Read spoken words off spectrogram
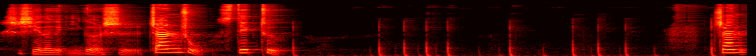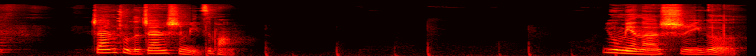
是写的一个是粘住 （stick to），粘。粘住的粘是米字旁，右面呢是一个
